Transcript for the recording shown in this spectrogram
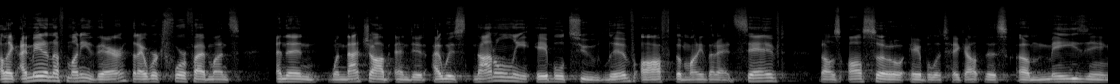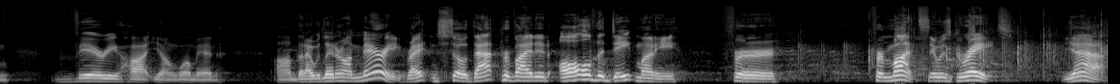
like I made enough money there that I worked four or five months and then when that job ended, I was not only able to live off the money that I had saved, but I was also able to take out this amazing, very hot young woman um, that I would later on marry, right? And so that provided all the date money for, for months. It was great. Yeah.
